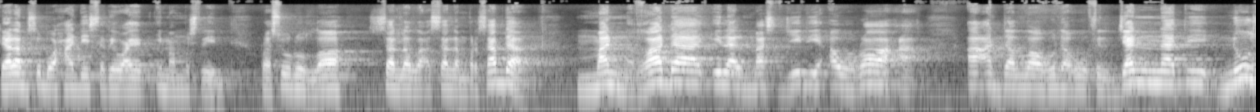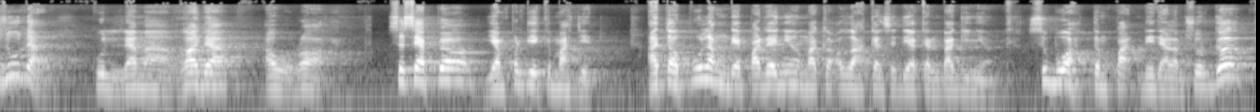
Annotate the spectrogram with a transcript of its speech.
dalam sebuah hadis riwayat Imam Muslim. Rasulullah sallallahu alaihi wasallam bersabda man ghada ilal masjidi aw raha a'adallahu lahu fil jannati nuzula kullama ghada aw raha. Sesiapa yang pergi ke masjid atau pulang daripadanya maka Allah akan sediakan baginya sebuah tempat di dalam syurga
